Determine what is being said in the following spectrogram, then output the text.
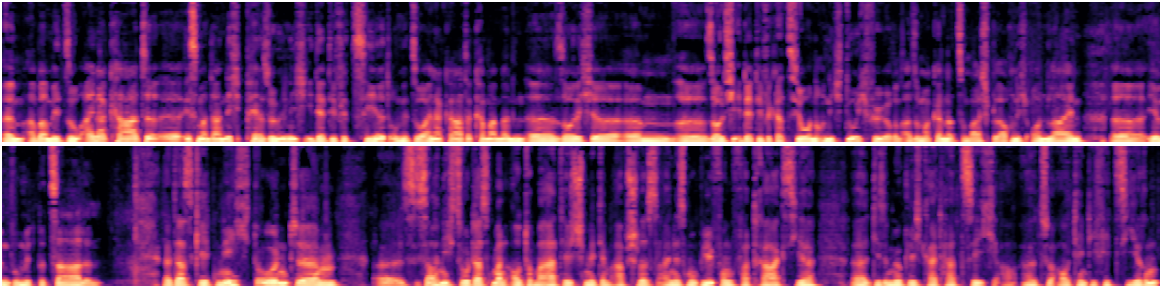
Ähm, aber mit so einer Karte äh, ist man dann nicht persönlich identifiziert und mit so einer Karte kann man dann äh, solche, ähm, äh, solche Identifikation noch nicht durchführen. Also man kann da zum Beispiel auch nicht online äh, irgendwo mit bezahlen. Äh, das geht nicht und ähm, äh, es ist auch nicht so, dass man automatisch mit dem Abschluss eines Mobilfunkvertrags hier äh, diese Möglichkeit hat, sich äh, zu authentifizieren.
